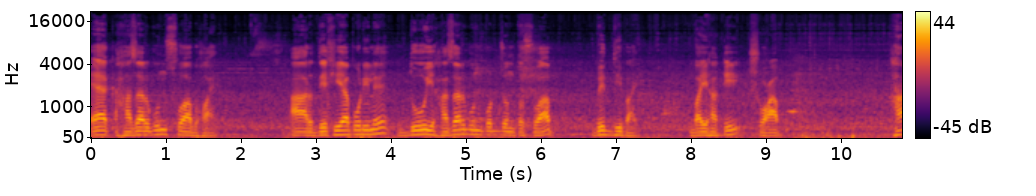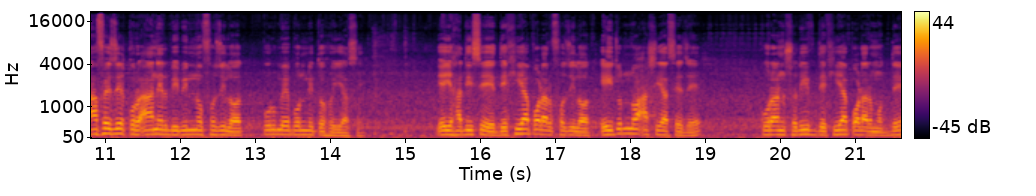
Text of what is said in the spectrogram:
এক হাজার গুণ সোয়াব হয় আর দেখিয়া পড়িলে দুই হাজার গুণ পর্যন্ত সোয়াব বৃদ্ধি পায়। বাইহাকি সোয়াব। হাফেজে কোরআনের বিভিন্ন ফজিলত পূর্বে বর্ণিত হইয়াছে। এই হাদিসে দেখিয়া পড়ার ফজিলত এই জন্য আসিয়াছে যে, কোরআন শরীফ দেখিয়া পড়ার মধ্যে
